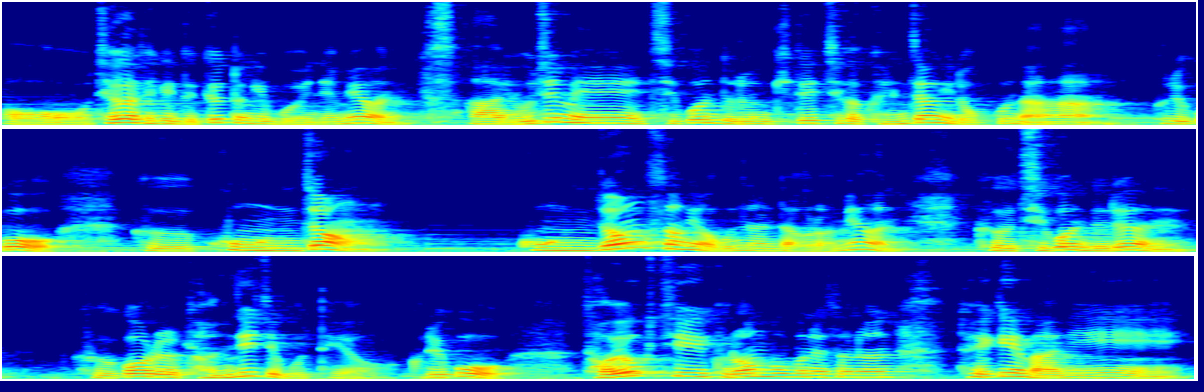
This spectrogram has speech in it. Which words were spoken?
어 제가 되게 느꼈던 게 뭐였냐면 아 요즘에 직원들은 기대치가 굉장히 높구나. 그리고 그 공정 공정성에 어긋난다 그러면 그 직원들은 그거를 견디지 못해요. 그리고 저 역시 그런 부분에서는 되게 많이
